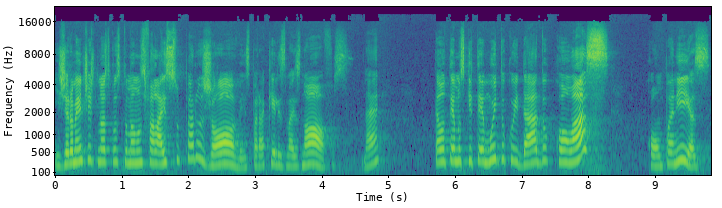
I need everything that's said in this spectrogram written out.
E geralmente nós costumamos falar isso para os jovens, para aqueles mais novos, né? Então temos que ter muito cuidado com as companhias.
